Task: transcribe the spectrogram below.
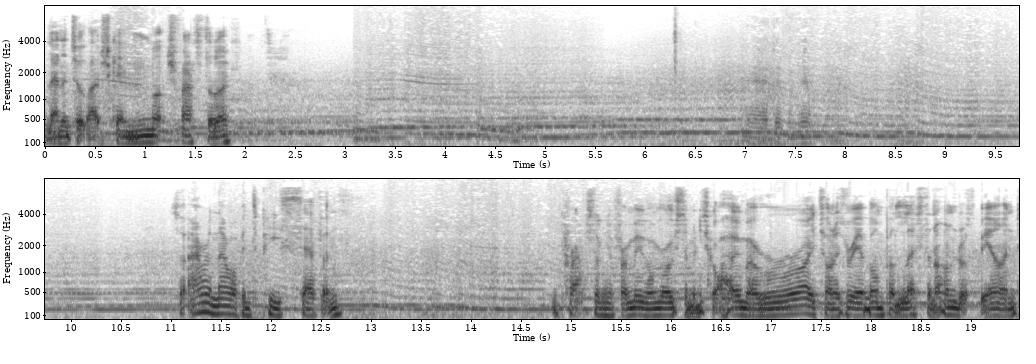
Lennon took that chicane much faster though. Yeah, definitely. So Aaron now up into P7. Perhaps looking for a move on Royston, but he's got Homer right on his rear bumper, less than a hundredth behind.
